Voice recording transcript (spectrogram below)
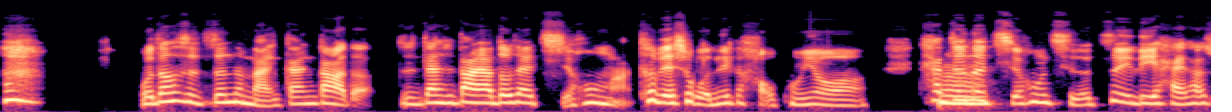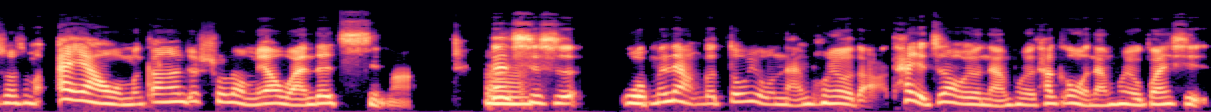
啊！我当时真的蛮尴尬的，但是大家都在起哄嘛，特别是我那个好朋友哦，他真的起哄起的最厉害。他说什么？哎呀，我们刚刚就说了我们要玩得起嘛。但其实我们两个都有男朋友的，他也知道我有男朋友，他跟我男朋友关系。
